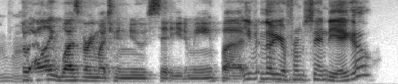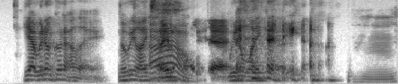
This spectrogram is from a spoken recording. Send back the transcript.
Oh, wow. So LA was very much a new city to me, but Even though you're from San Diego? yeah, we don't go to LA. Nobody likes Oh. it. We don't like it. Yeah. Mhm.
